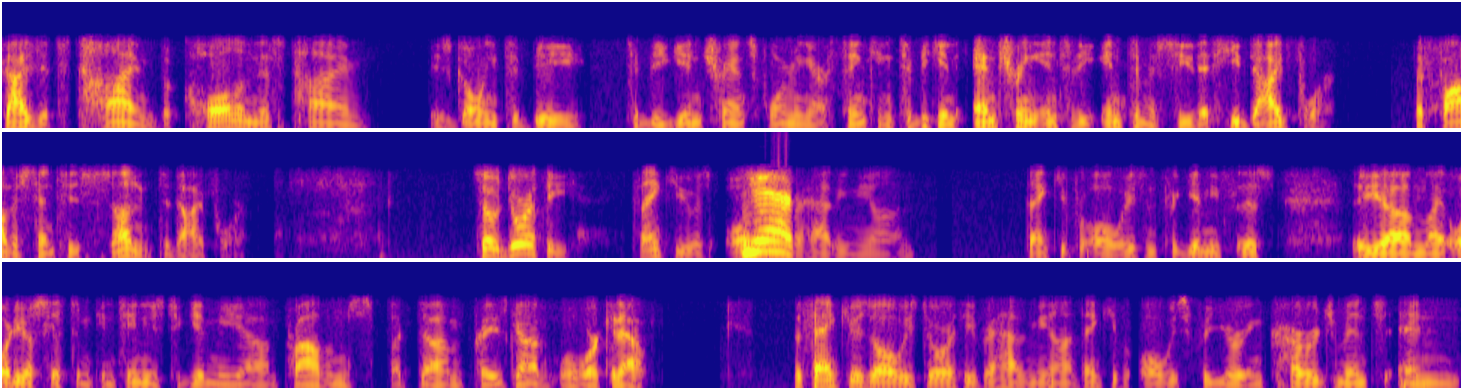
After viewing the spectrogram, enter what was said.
Guys, it's time. The call in this time is going to be to begin transforming our thinking, to begin entering into the intimacy that He died for that Father sent His Son to die for. So, Dorothy, thank you as always yes. for having me on. Thank you for always, and forgive me for this. The uh, my audio system continues to give me uh, problems, but um, praise God, we'll work it out. But thank you as always, Dorothy, for having me on. Thank you for always for your encouragement and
